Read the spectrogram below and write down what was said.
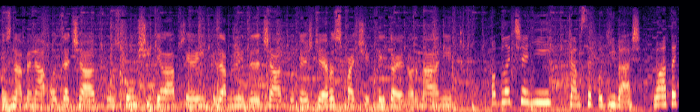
To znamená od začátku zkouší, dělá přehlídky, zamrzlí ze začátku, to ještě je rozpačitý, to je normální. Oblečení, kam se podíváš. No a teď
